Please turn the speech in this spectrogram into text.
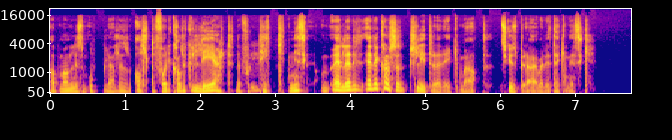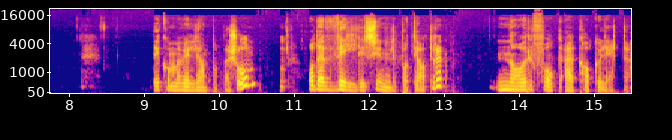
At man liksom opplever at liksom alt er for kalkulert, det er for teknisk. Eller, eller kanskje sliter dere ikke med at skuespillere er veldig teknisk? Det kommer veldig an på person, og det er veldig synlig på teatret når folk er kalkulerte.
